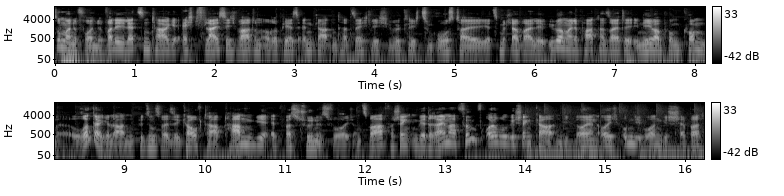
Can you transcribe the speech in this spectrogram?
So meine Freunde, weil ihr die letzten Tage echt fleißig wart und eure PSN-Karten tatsächlich wirklich zum Großteil jetzt mittlerweile über meine Partnerseite ineva.com runtergeladen bzw. gekauft habt, haben wir etwas Schönes für euch. Und zwar verschenken wir dreimal 5 Euro Geschenkkarten, die werden euch um die Ohren gescheppert.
